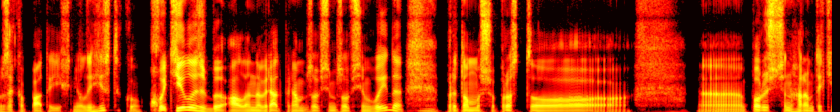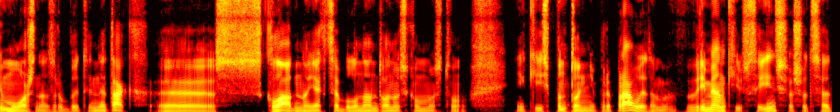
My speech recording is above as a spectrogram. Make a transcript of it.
закопати їхню логістику. Хотілося б, але навряд прям зовсім зовсім вийде. При тому, що просто. Е, поруч з Чангаром таки можна зробити не так е, складно, як це було на Антоновському мосту. Якісь понтонні приправи, там Рім'янки і все інше, що це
